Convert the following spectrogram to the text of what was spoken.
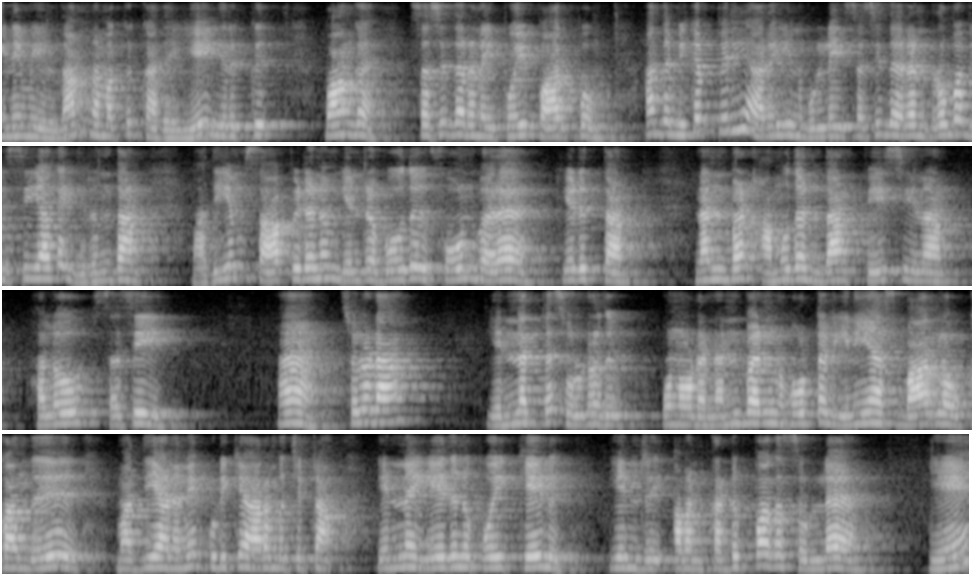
இனிமேல் தான் நமக்கு கதையே இருக்கு. வாங்க சசிதரனை போய் பார்ப்போம். அந்த மிகப்பெரிய அறையின் உள்ளே சசிதரன் ரொம்ப பிஸியாக இருந்தான். மதியம் சாப்பிடணும் என்றபோது ஃபோன் வர எடுத்தான். நண்பன் அமுதன் தான் பேசினான். ஹலோ சசி. ஆ சொல்லுடா. என்னத்த சொல்கிறது உன்னோட நண்பன் ஹோட்டல் இனியாஸ் பாரில் உட்காந்து மத்தியானமே குடிக்க ஆரம்பிச்சிட்டான். என்ன ஏதுன்னு போய் கேளு என்று அவன் கடுப்பாக சொல்ல ஏன்?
